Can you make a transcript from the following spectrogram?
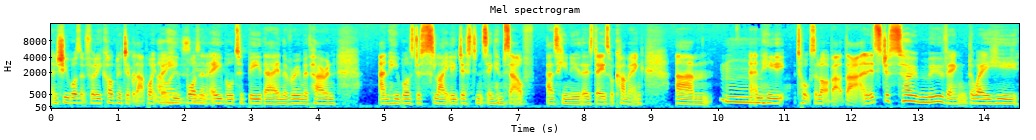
And she wasn't fully cognitive at that point, but Oh, he wasn't able to be there in the room with her and and he was just slightly distancing himself as he knew those days were coming. Um, And he talks a lot about that. And it's just so moving the way he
